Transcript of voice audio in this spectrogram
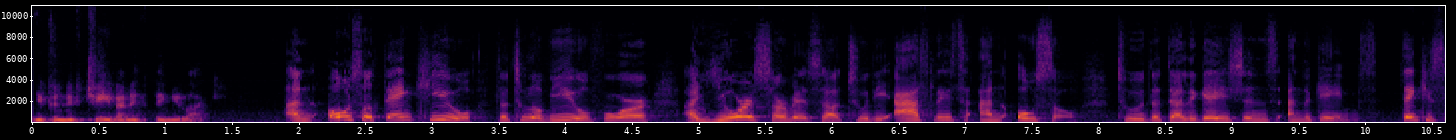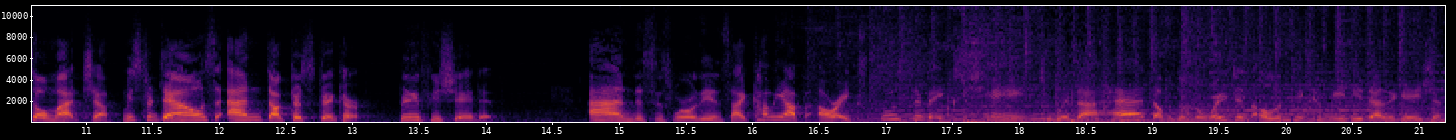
you can achieve anything you like. And also thank you, the two of you, for uh, your service uh, to the athletes and also to the delegations and the games. Thank you so much, uh, Mr. Downs and Dr. Stricker. Really appreciate it. And this is World Insight. Coming up, our exclusive exchange with the head of the Norwegian Olympic Committee delegation,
